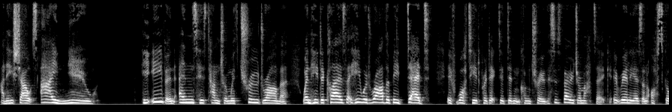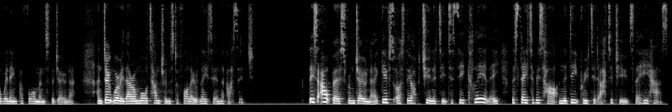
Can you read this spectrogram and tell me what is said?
And he shouts, I knew. He even ends his tantrum with true drama when he declares that he would rather be dead if what he'd predicted didn't come true. This is very dramatic. It really is an Oscar winning performance for Jonah. And don't worry, there are more tantrums to follow later in the passage. This outburst from Jonah gives us the opportunity to see clearly the state of his heart and the deep rooted attitudes that he has.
